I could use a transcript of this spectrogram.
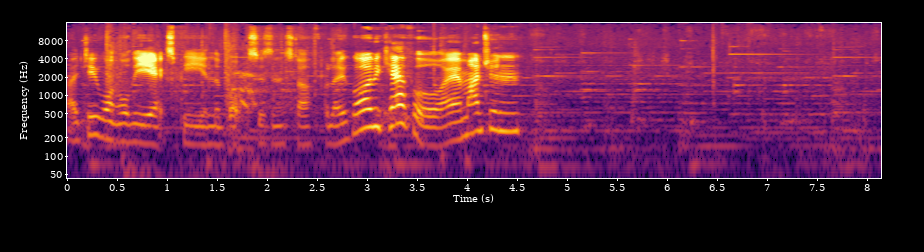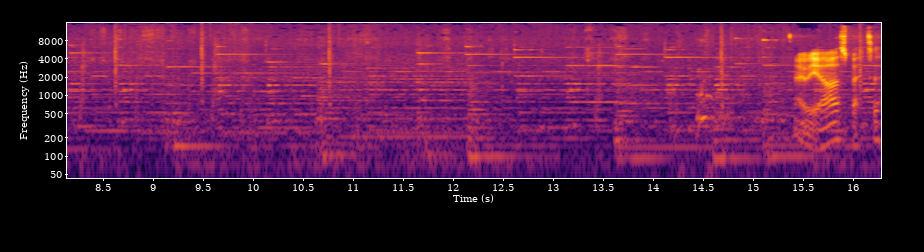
I do want all the EXP in the boxes and stuff, but I gotta be careful. I imagine that's better.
